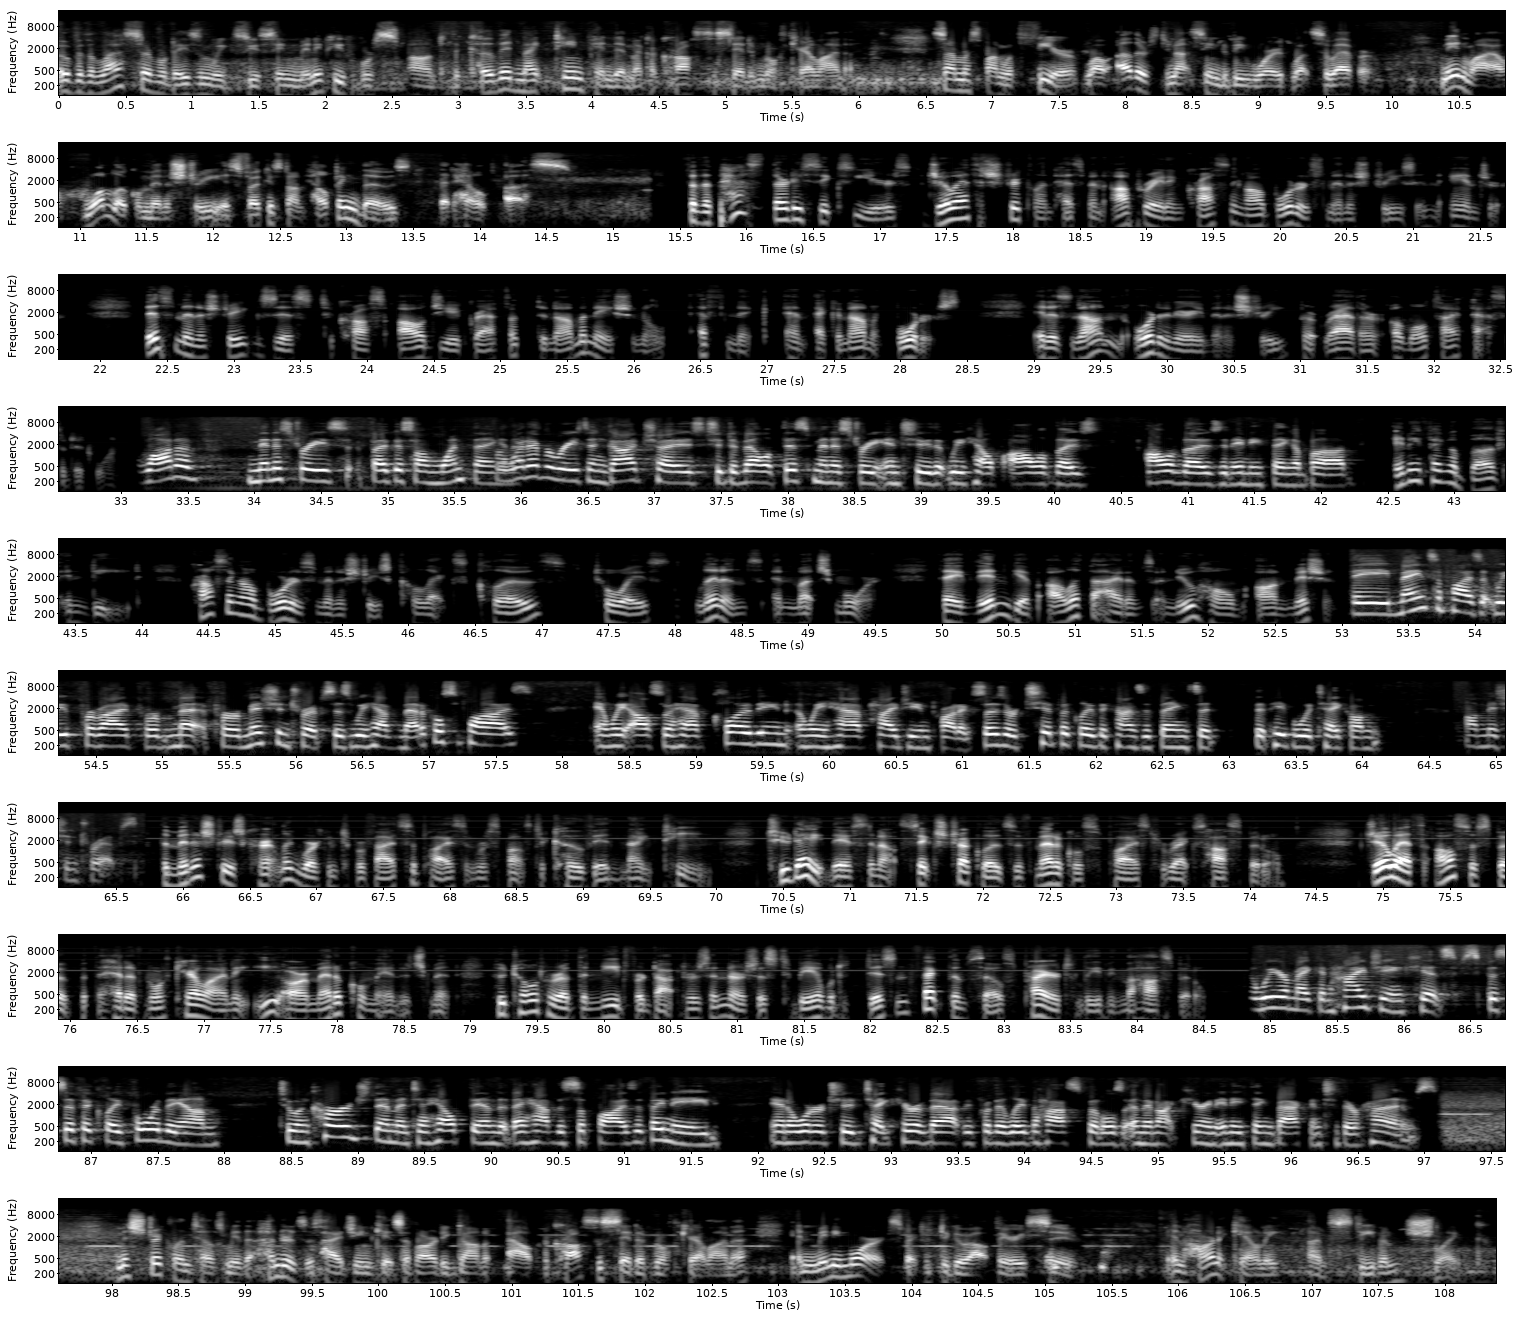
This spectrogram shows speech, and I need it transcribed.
Over the last several days and weeks, you've seen many people respond to the COVID 19 pandemic across the state of North Carolina. Some respond with fear, while others do not seem to be worried whatsoever. Meanwhile, one local ministry is focused on helping those that help us. For the past 36 years, Joeth Strickland has been operating Crossing All Borders Ministries in Angier. This ministry exists to cross all geographic, denominational, ethnic, and economic borders. It is not an ordinary ministry, but rather a multifaceted one. A lot of ministries focus on one thing. For whatever reason, God chose to develop this ministry into that we help all of those, all of those and anything above. Anything above, indeed. Crossing All Borders Ministries collects clothes, toys, linens, and much more. They then give all of the items a new home on mission. The main supplies that we provide for for mission trips is we have medical supplies, and we also have clothing, and we have hygiene products. Those are typically the kinds of things that that people would take on on mission trips. The ministry is currently working to provide supplies in response to COVID 19. To date, they have sent out six truckloads of medical supplies to Rex Hospital. Joeth also spoke with the head of North Carolina ER Medical Management, who told her of the need for doctors and nurses to be able to disinfect themselves prior to leaving the hospital. We are making hygiene kits specifically for them to encourage them and to help them that they have the supplies that they need in order to take care of that before they leave the hospitals and they're not carrying anything back into their homes. Miss Strickland tells me that hundreds of hygiene kits have already gone out across the state of North Carolina, and many more are expected to go out very soon. In Harnett County, I'm Stephen Schlenk.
